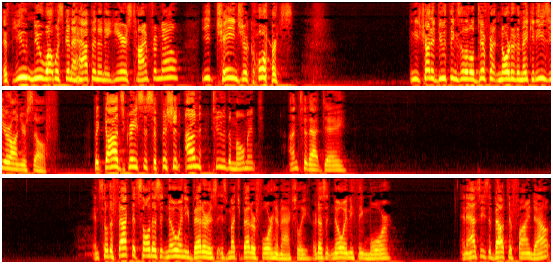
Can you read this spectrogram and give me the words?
If you knew what was going to happen in a year's time from now, you'd change your course. And you try to do things a little different in order to make it easier on yourself. But God's grace is sufficient unto the moment, unto that day. And so the fact that Saul doesn't know any better is, is much better for him, actually, or doesn't know anything more. And as he's about to find out,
